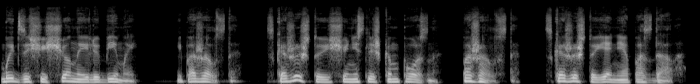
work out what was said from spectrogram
быть защищенной и любимой. И, пожалуйста, скажи, что еще не слишком поздно. Пожалуйста, скажи, что я не опоздала.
